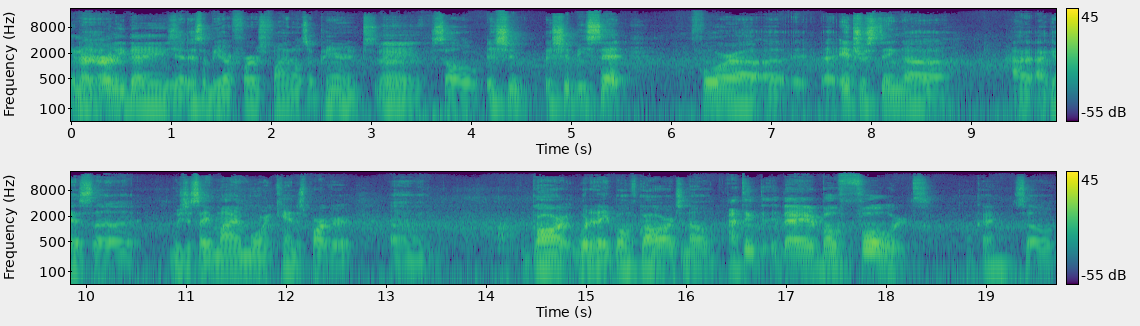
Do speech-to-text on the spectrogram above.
in her early days. Yeah, this will be her first finals appearance. Man, So it should it should be set for uh, a, a interesting. Uh, I, I guess uh, we should say Maya Moore and Candace Parker. Uh, guard. What are they? Both guards? No. I think they're both forwards. Okay. So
